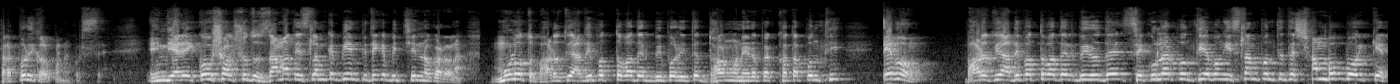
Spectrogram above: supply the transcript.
তারা পরিকল্পনা করছে। ইন্ডিয়ার এই কৌশল শুধু জামাত ইসলামকে বিএনপি থেকে বিচ্ছিন্ন করে না, মূলত ভারতীয় আধিপত্যবাদের বিপরীতে ধর্ম নিরপেক্ষতাপন্থী এবং ভারতীয় আধিপত্যবাদের বিরুদ্ধে সেকুলারপন্থী এবং ইসলামপন্থীদের সম্ভাব্য ঐক্যের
